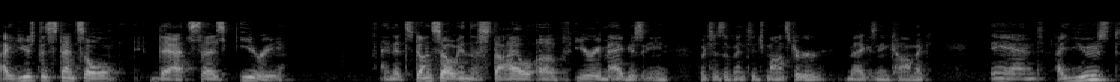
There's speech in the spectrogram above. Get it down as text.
I used a stencil that says Eerie, and it's done so in the style of Eerie Magazine, which is a vintage monster magazine comic. And I used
